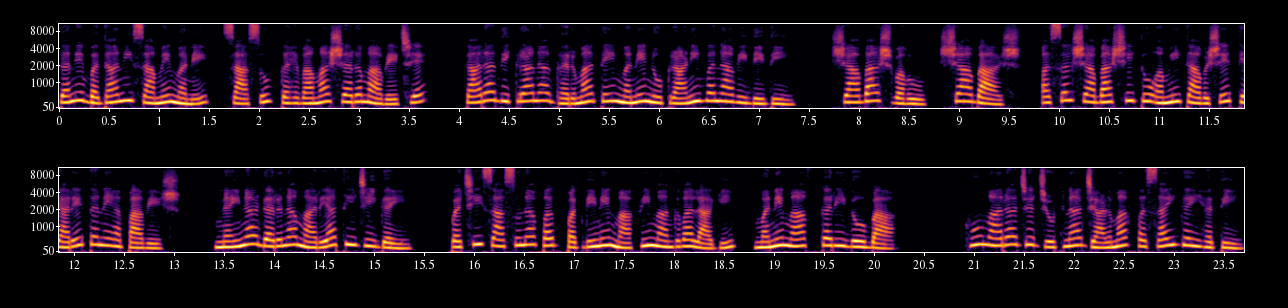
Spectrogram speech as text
તને બધાની સામે મને સાસુ કહેવામાં શરમ આવે છે? તારા દીકરાના ઘરમાં તે મને નોકરાણી બનાવી દીધી. શાબાશ વહુ, શાબાશ. અસલ શાબાશી તો અમિત આવશે ત્યારે તને અપાવીશ. નૈના ડરના માર્યાથી જી ગઈ. પછી સાસુના પગ પકડીને માફી માંગવા લાગી, મને માફ કરી દો બા. હું મારા જ જૂઠના જાળમાં ફસાઈ ગઈ હતી.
